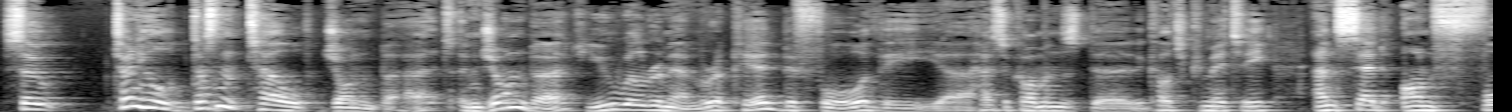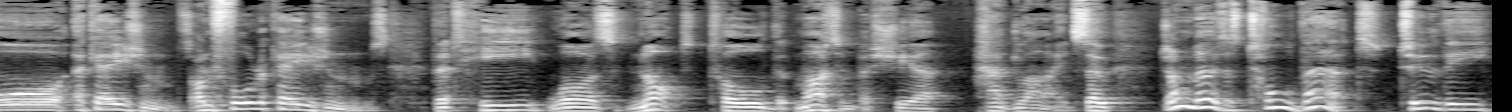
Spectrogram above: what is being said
So, Tony Hall doesn't tell John Birt, and John Birt, you will remember, appeared before the uh, House of Commons uh, Culture Committee and said on four occasions, on four occasions, that he was not told that Martin Bashir had lied. So John Birt has told that to the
